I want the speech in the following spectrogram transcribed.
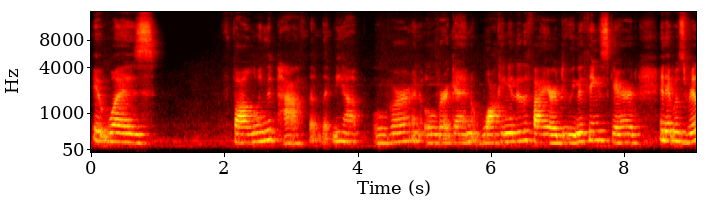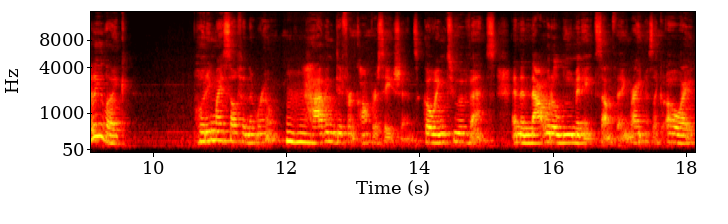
It was following the path that lit me up, over and over again, walking into the fire, doing the things scared. And it was really like putting myself in the room, mm-hmm. having different conversations, going to events, and then that would illuminate something, right? And it's like, oh, I,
